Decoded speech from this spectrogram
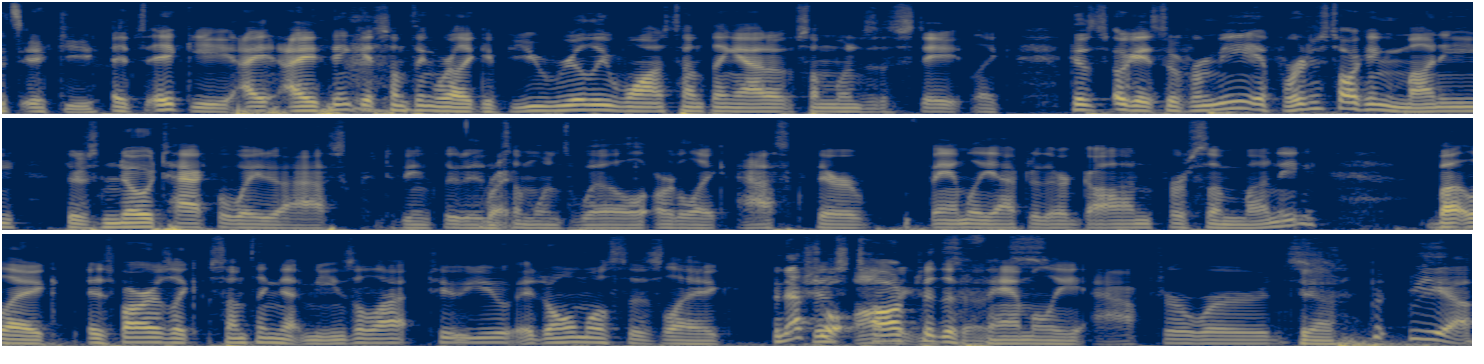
It's icky. it's icky. I, I think it's something where like if you really want something out of someone's estate, like because okay, so for me, if we're just talking money, there's no tactful way to ask to be included in someone's will or to like ask their family after they're gone for some money. But like as far as like something that means a lot to you, it almost is like An actual just talk to the makes sense. family afterwards. Yeah. But yeah,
